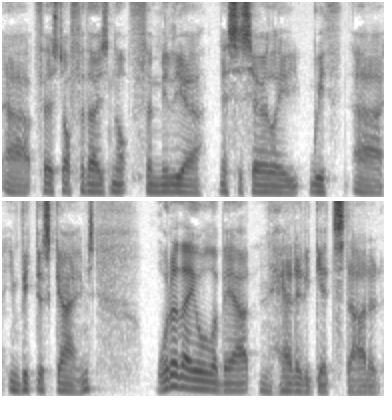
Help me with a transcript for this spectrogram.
uh, first off for those not familiar necessarily with uh, Invictus Games. What are they all about, and how did it get started?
